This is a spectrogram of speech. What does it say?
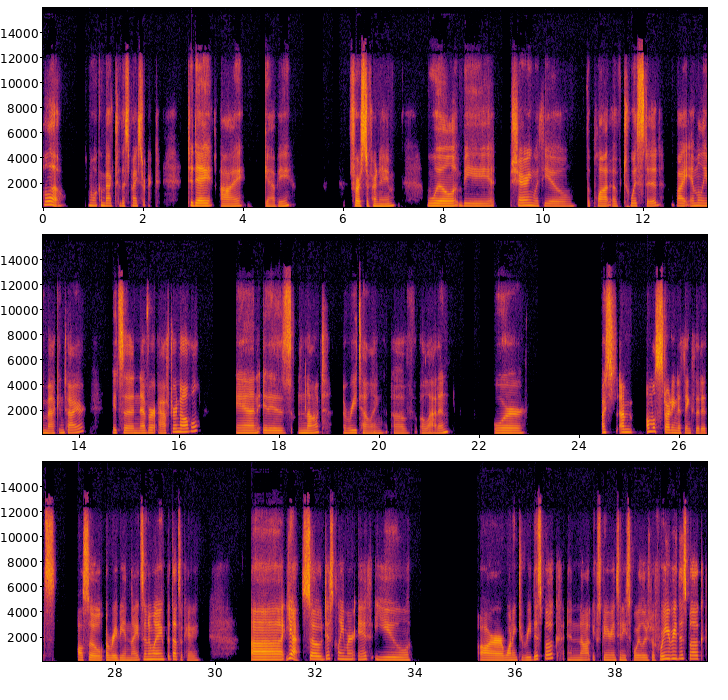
Hello, and welcome back to the Spice Rack. Today, I, Gabbie, first of her name, will be sharing with you the plot of Twisted by Emily McEntyre. It's a never after novel, and it is not a retelling of Aladdin or I, I'm almost starting to think that it's also Arabian Nights in a way, but that's okay. Uh yeah, so disclaimer if you are wanting to read this book and not experience any spoilers before you read this book,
